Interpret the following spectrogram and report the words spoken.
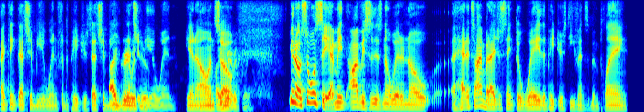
I think that should be a win for the Patriots. That should be I agree that with should you. be a win. You know, and I so you. you know, so we'll see. I mean, obviously, there's no way to know ahead of time, but I just think the way the Patriots defense has been playing,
